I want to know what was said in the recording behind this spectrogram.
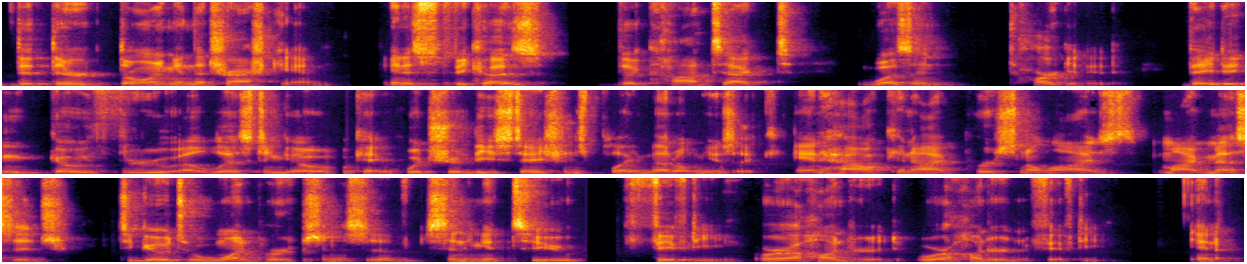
that they're throwing in the trash can. And it's because the contact wasn't targeted. They didn't go through a list and go, okay, which of these stations play metal music? And how can I personalize my message to go to one person instead of sending it to 50 or 100 or 150? And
